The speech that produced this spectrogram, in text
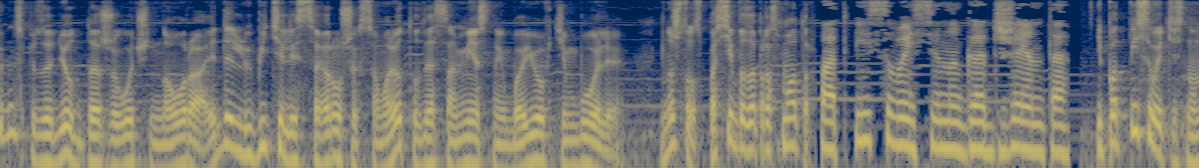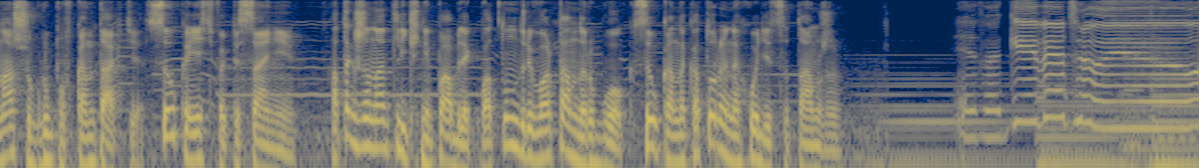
принципе, зайдет даже очень на ура. И для любителей хороших самолетов, для совместных боев тем более. Ну что, спасибо за просмотр. Подписывайся на Гаджента. И подписывайтесь на нашу группу ВКонтакте, ссылка есть в описании. А также на отличный паблик по тундре War Thunder Blog, ссылка на который находится там же. If I give it to you.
